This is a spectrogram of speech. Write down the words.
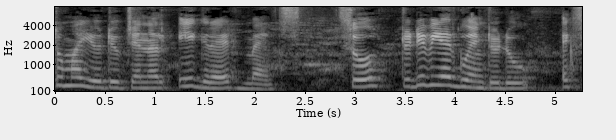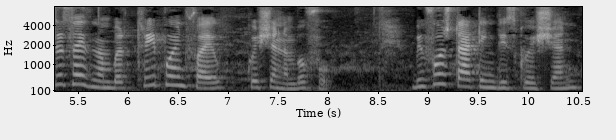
to my YouTube channel A Grade Maths. So, today we are going to do exercise number 3.5 question number 4. Before starting this question,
